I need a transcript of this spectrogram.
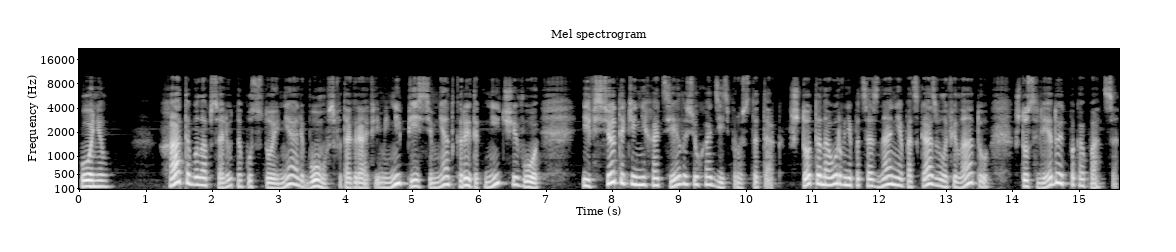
«Понял». Хата была абсолютно пустой. Ни альбомов с фотографиями, ни писем, ни открыток, ничего. И все-таки не хотелось уходить просто так. Что-то на уровне подсознания подсказывало Филату, что следует покопаться.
